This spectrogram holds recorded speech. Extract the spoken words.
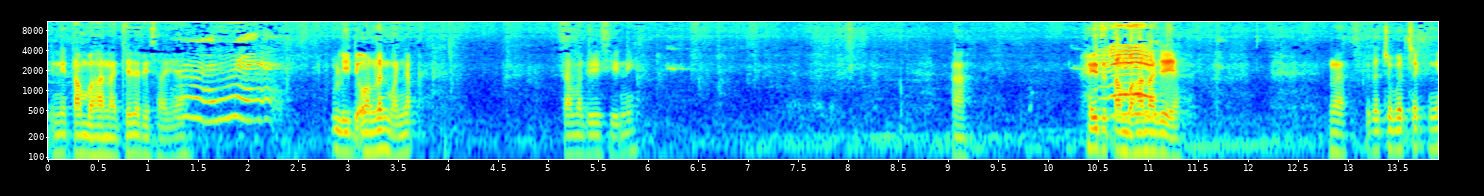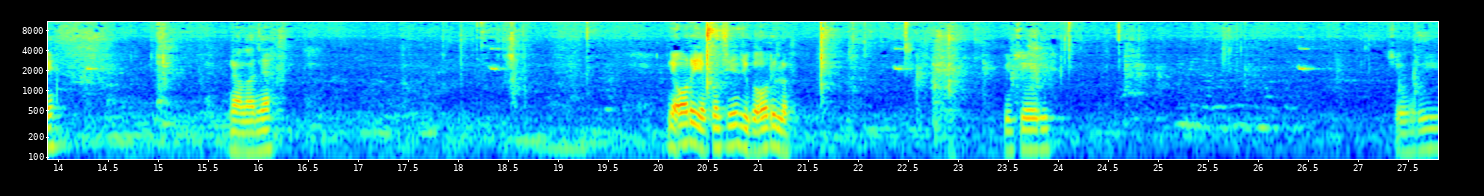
Ini tambahan aja dari saya. Beli di online banyak. Sama di sini. Nah itu tambahan aja ya. Nah kita coba cek nih. Nyalanya. Ini ori ya kuncinya juga ori loh. Kunci ori sorry.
